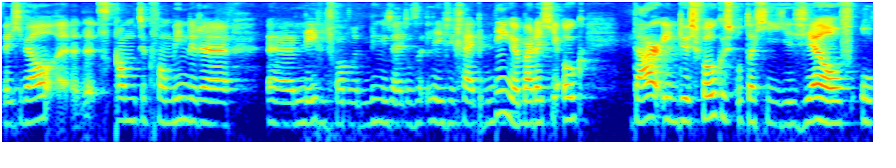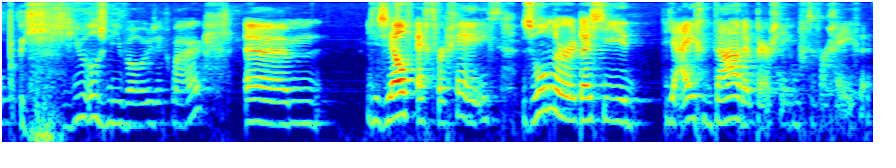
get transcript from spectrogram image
weet je wel, eh, het kan natuurlijk van mindere eh, levensveranderende dingen zijn... tot levensingrijpende dingen. Maar dat je ook daarin dus focust op dat je jezelf op zielsniveau, zeg maar... ehm, jezelf echt vergeeft... zonder dat je je, je eigen daden per se hoeft te vergeven.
